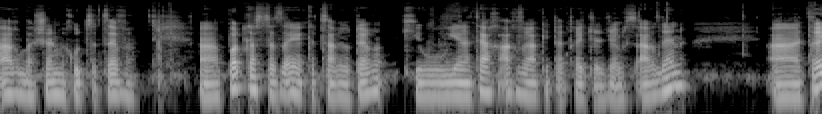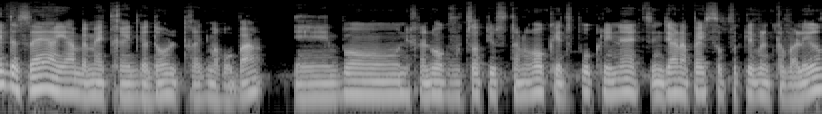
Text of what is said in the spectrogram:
4 של מחוץ לצבע. הפודקאסט הזה יהיה קצר יותר, כי הוא ינתח אך ורק את הטרייד של ג'יימס הארדן. הטרייד הזה היה באמת טרייד גדול, טרייד מרובע, אה, בו נכללו הקבוצות יוסטון רוקטס, ברוקלין נטס, אינדיאנה פייסרס וקליבלנד קוולירס.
